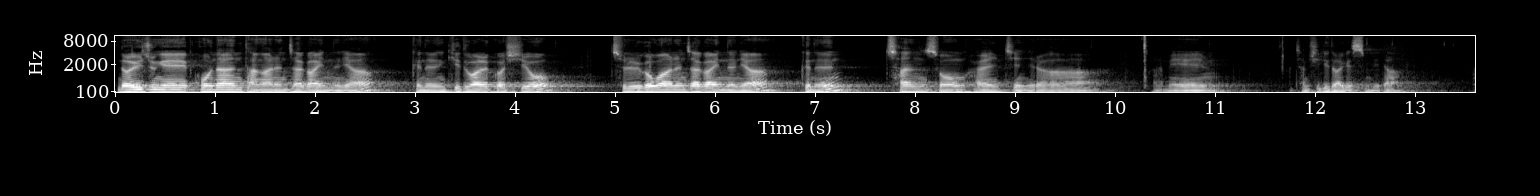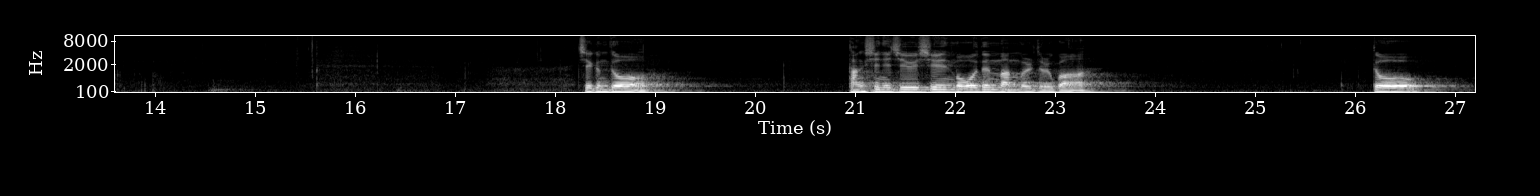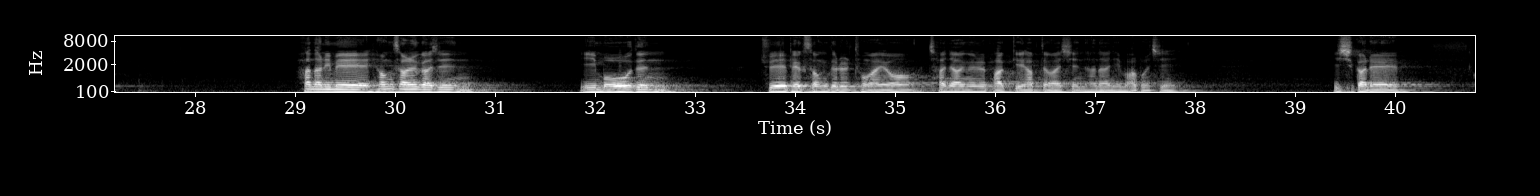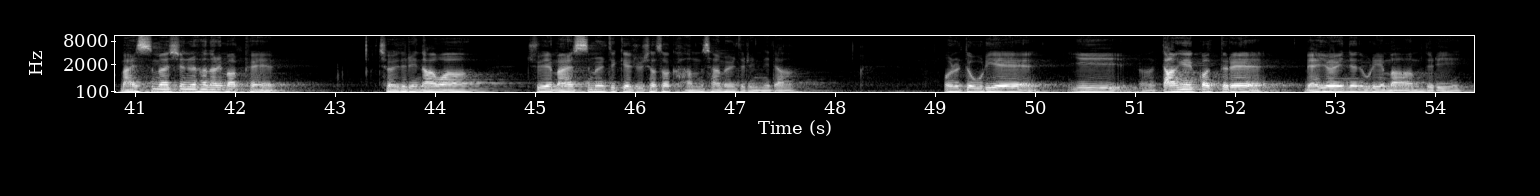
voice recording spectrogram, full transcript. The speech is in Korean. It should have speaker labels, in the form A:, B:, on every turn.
A: 너희 중에 고난 당하는 자가 있느냐? 그는 기도할 것이요. 즐거워하는 자가 있느냐? 그는 찬송할지니라. 아멘. 잠시 기도하겠습니다. 지금도 당신이 지으신 모든 만물들과 또 하나님의 형상을 가진 이 모든 주의 백성들을 통하여 찬양을 받기에 합당하신 하나님 아버지, 이 시간에 말씀하시는 하나님 앞에 저희들이 나와 주의 말씀을 듣게 해주셔서 감사함을 드립니다. 오늘도 우리의 이 어, 땅의 것들에 매여 있는 우리의 마음들이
